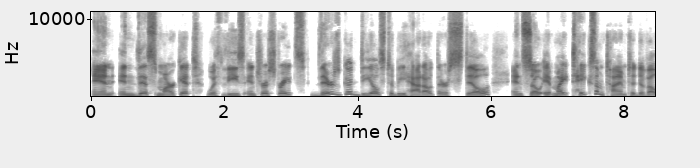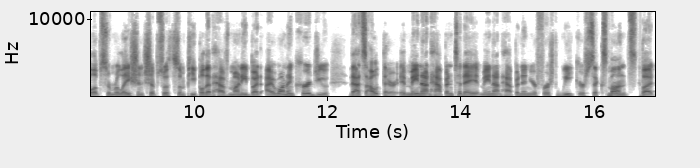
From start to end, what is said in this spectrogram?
And in this market with these interest rates, there's good deals to be had out there still. And so it might take some time to develop some relationships with some people that have money. But I want to encourage you that's out there. It may not happen today, it may not happen in your first week or six months, but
